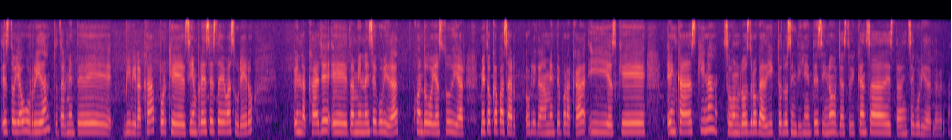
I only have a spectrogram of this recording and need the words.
estoy aburrida totalmente de vivir acá porque siempre es este basurero en la calle, eh, también la inseguridad cuando voy a estudiar me toca pasar obligadamente por acá y es que en cada esquina son los drogadictos, los indigentes y no, ya estoy cansada de esta inseguridad, la verdad.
